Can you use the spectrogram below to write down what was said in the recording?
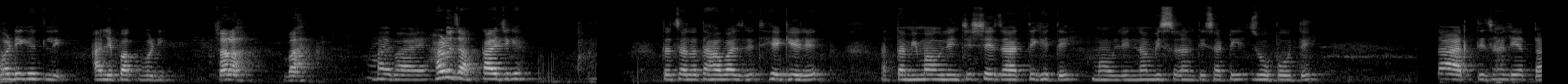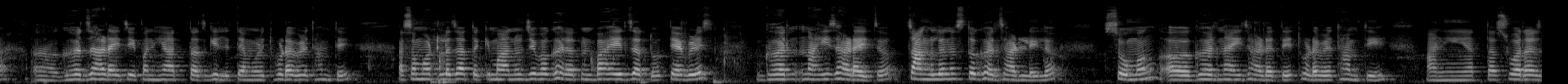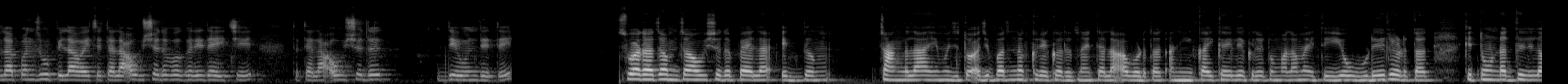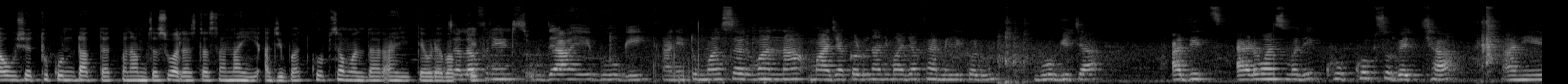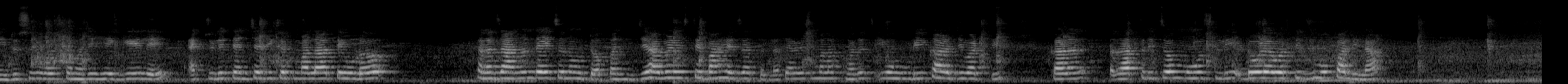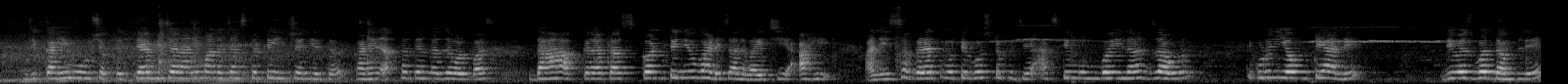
वडी. घेतली आलेपाक वडी. चला बाय. Bye bye. हळू जा काळजी घे तर चला दहा वाजलेत हे गेलेत. आता मी माऊलींची शेजा आरती घेते. माऊलींना विश्रांतीसाठी झोपवते. आता आरती झाली आता. घर झाडायचे पण हे आत्ताच गेले त्यामुळे थोडा वेळ थांबते. असं म्हटलं जातं की माणूस जेव्हा घरातून बाहेर जातो त्यावेळेस घर नाही झाडायचं. चांगलं नसतं घर झाडलेलं. सो मग घर नाही झाडत आहे थोडा वेळ थांबते. आणि आत्ता स्वराजला पण झोपी लावायचे त्याला औषधं वगैरे द्यायचे तर त्याला औषधं देऊन देते. स्वराज आमचं औषधं प्यायला एकदम चांगला आहे म्हणजे तो अजिबात नखरे करत नाही त्याला आवडतात. आणि काही काही लेकरे तुम्हाला माहिती आहे, एवढे रडतात की तोंडात दिलेलं औषध थुकून टाकतात. पण आमचा स्वराज तसा नाही अजिबात खूप समजदार आहे तेवढ्या बाबतीत. फ्रेंड्स उद्या आहे भोगी. आणि तुम्हा सर्वांना माझ्याकडून आणि माझ्या फॅमिलीकडून भोगीच्या आधीच ॲडव्हान्समध्ये खूप खूप शुभेच्छा. आणि दुसरी गोष्ट म्हणजे हे गेले. ॲक्च्युली त्यांच्या दिकत मला तेवढं त्याला जाणून द्यायचं नव्हतं पण ज्या वेळेस ते बाहेर जातात ना त्यावेळेस मला खरंच एवढी काळजी वाटते कारण रात्रीचं मोस्टली डोळ्यावरती झोप आली ना म्हणजे काही होऊ शकतं त्या विचाराने मला जास्त टेन्शन येतं. कारण आत्ता त्यांना जवळपास दहा अकरा तास कंटिन्यू गाडी चालवायची आहे. आणि सगळ्यात मोठी गोष्ट म्हणजे आज ते मुंबईला जाऊन तिकडून यमटे आले. दिवसभर दमले.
